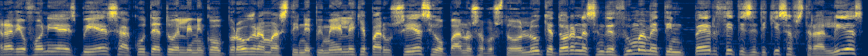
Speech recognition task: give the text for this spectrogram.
Ραδιοφωνία SBS, ακούτε το ελληνικό πρόγραμμα στην επιμέλεια και παρουσίαση ο Πάνος Αποστόλου και τώρα να συνδεθούμε με την Πέρθη της Δυτικής Αυστραλίας.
